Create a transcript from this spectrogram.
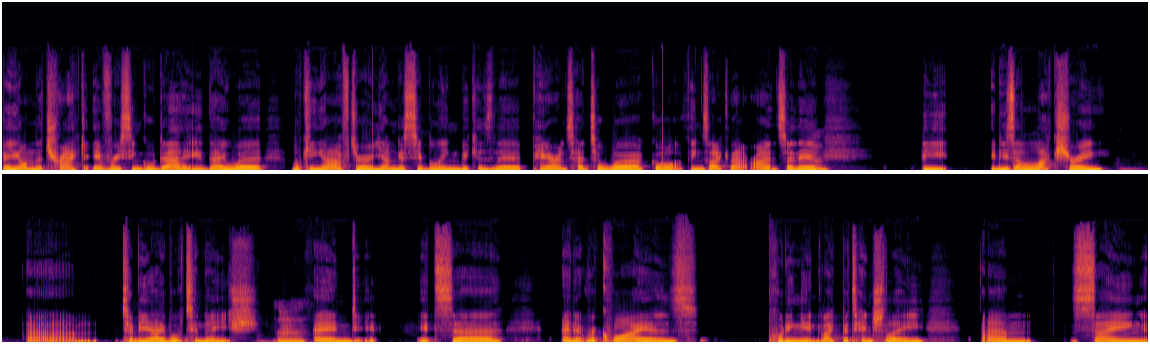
be on the track every single day, they were looking after a younger sibling because their parents had to work or things like that, right? So there, Mm. the it is a luxury um, to be able to niche, Mm, and it it's uh, and it requires putting in like potentially um, saying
